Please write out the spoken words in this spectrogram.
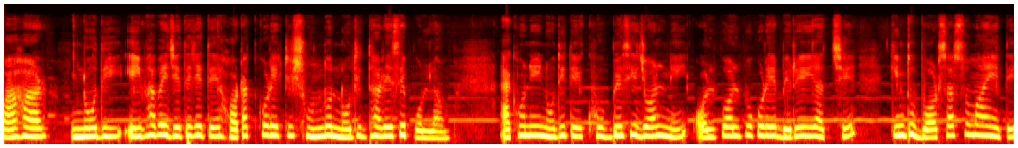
পাহাড়, নদী, এইভাবে যেতে যেতে হঠাৎ করে একটি সুন্দর নদীর ধারে এসে পড়লাম। এখন এই নদীতে খুব বেশি জল নেই, অল্প অল্প করে বেরোয় যাচ্ছে, কিন্তু বর্ষার সময় এতে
